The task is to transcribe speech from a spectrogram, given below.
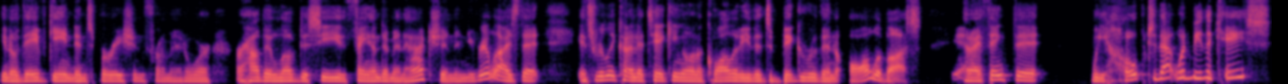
you know they've gained inspiration from it or or how they love to see fandom in action and you realize that it's really kind of taking on a quality that's bigger than all of us Yeah. and i think that we hoped that would be the case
